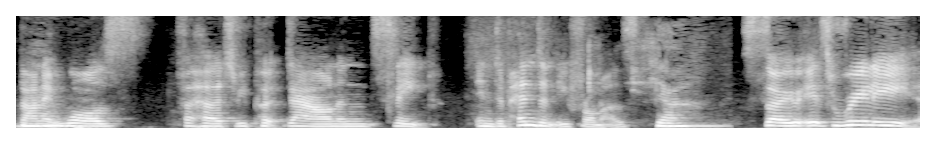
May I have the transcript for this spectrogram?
than it Mhm. was for her to be put down and sleep independently from us. Yeah. So it's really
